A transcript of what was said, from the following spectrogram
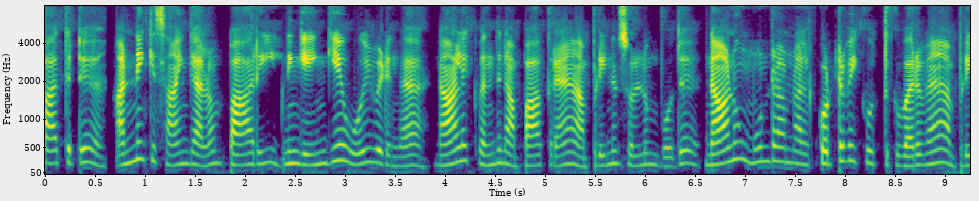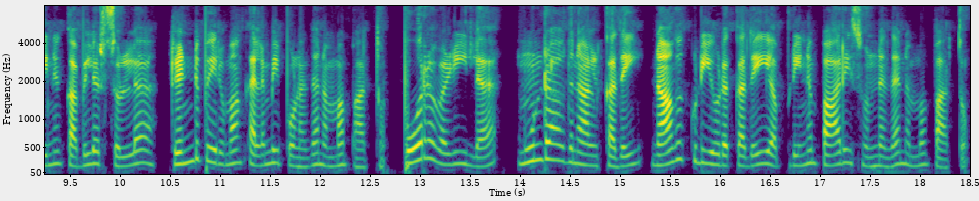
பார்த்துட்டு அன்னைக்கு சாயங்காலம் பாரி நீங்க எங்கேயே ஓய்வெடுங்க நாளைக்கு வந்து நான் பாக்குறேன் அப்படின்னு சொல்லும்போது நானும் மூன்றாம் நாள் கொற்றவை கூத்துக்கு வருவேன் அப்படின்னு கபிலர் சொல்ல ரெண்டு பேருமா கிளம்பி போனதை நம்ம பார்த்தோம். போற வழியில மூன்றாவது நாள் கதை நாகக்குடியோட கதை அப்படின்னு பாரி சொன்னதை நம்ம பார்த்தோம்.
